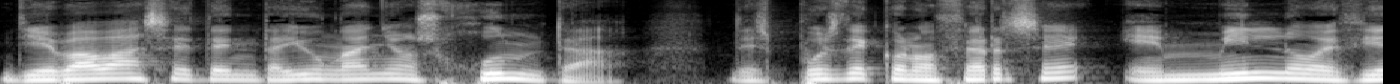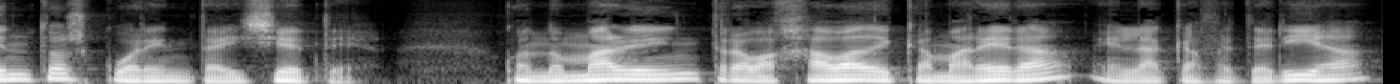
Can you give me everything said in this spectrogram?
llevaba 71 años junta, después de conocerse en 1947, cuando Marilyn trabajaba de camarera en la cafetería,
